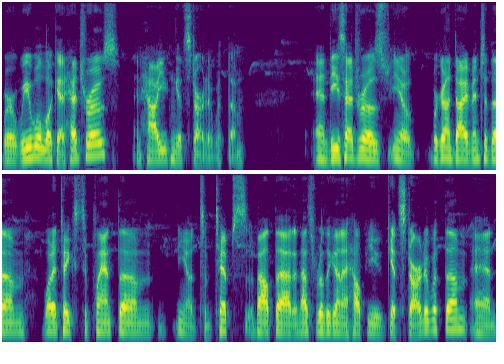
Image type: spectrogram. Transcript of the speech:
where we will look at hedgerows and how you can get started with them. And these hedgerows, you know, we're going to dive into them, what it takes to plant them, you know, some tips about that, and that's really going to help you get started with them. And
